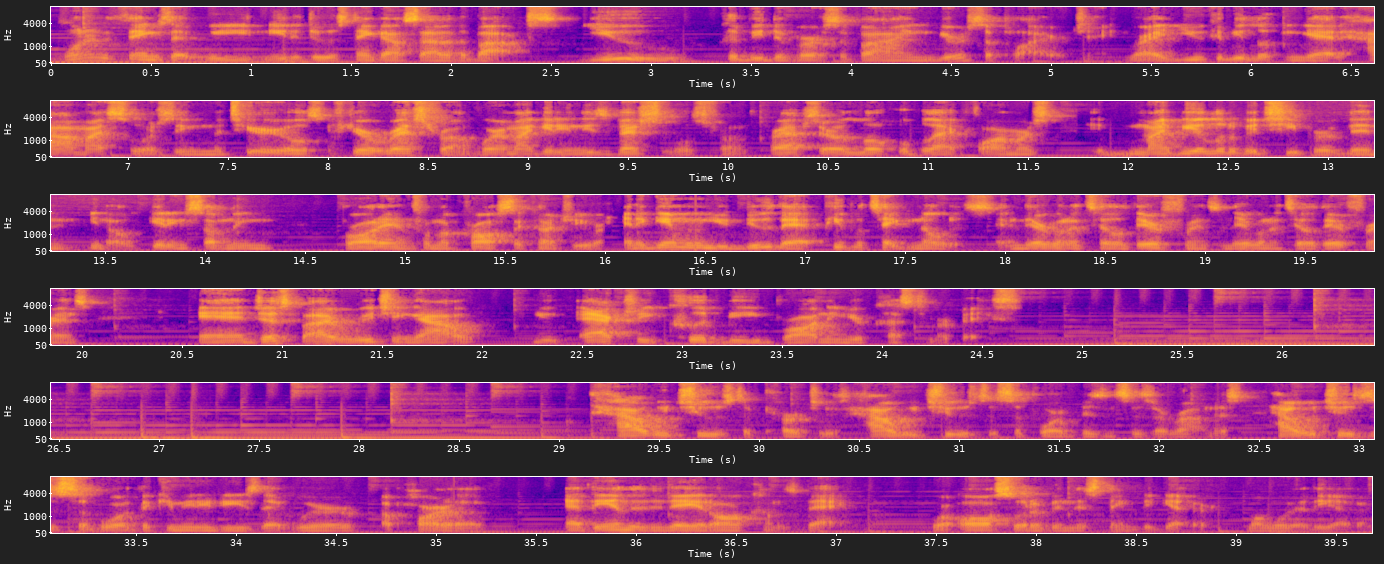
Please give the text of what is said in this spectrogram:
One of the things that we need to do is think outside of the box. You could be diversifying your supplier chain, right? You could be looking at how am I sourcing materials? If you're a restaurant, where am I getting these vegetables from? Perhaps there are local black farmers. It might be a little bit cheaper than, you know, getting something brought in from across the country. And again, when you do that, people take notice and they're going to tell their friends and they're going to tell their friends. And just by reaching out, you actually could be broadening your customer base. How we choose to purchase, how we choose to support businesses around us, how we choose to support the communities that we're a part of, at the end of the day, it all comes back. We're all sort of in this thing together, one way or the other.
